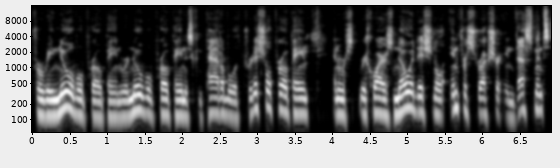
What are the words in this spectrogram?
for renewable propane. Renewable propane is compatible with traditional propane and re- requires no additional infrastructure investments.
